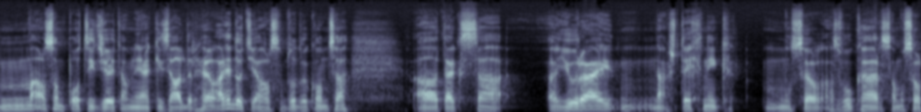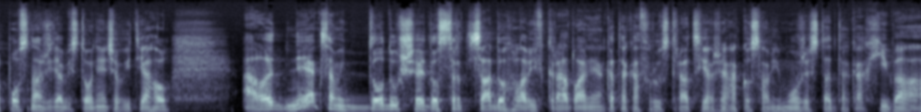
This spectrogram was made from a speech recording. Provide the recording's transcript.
Mal som pocit, že je tam nejaký zádrhel a nedotiahol som to dokonca. A tak sa Juraj, náš technik, musel a zvukár sa musel posnažiť, aby z toho niečo vyťahol ale nejak sa mi do duše, do srdca, do hlavy vkrádla nejaká taká frustrácia, že ako sa mi môže stať taká chyba a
